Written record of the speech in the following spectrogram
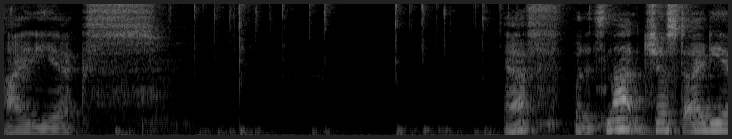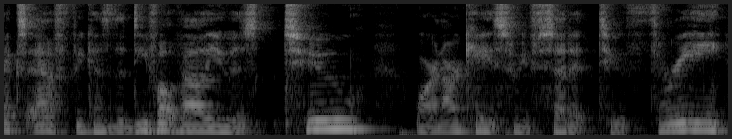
idx f, but it's not just idxf because the default value is 2, or in our case we've set it to 3,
